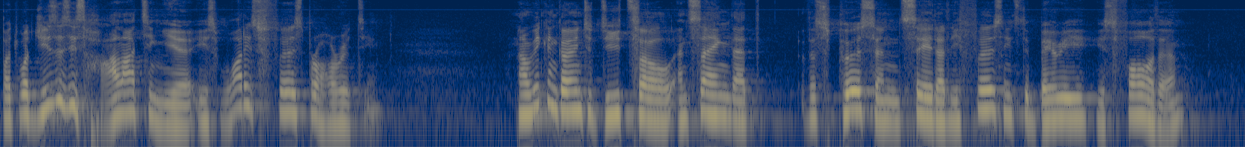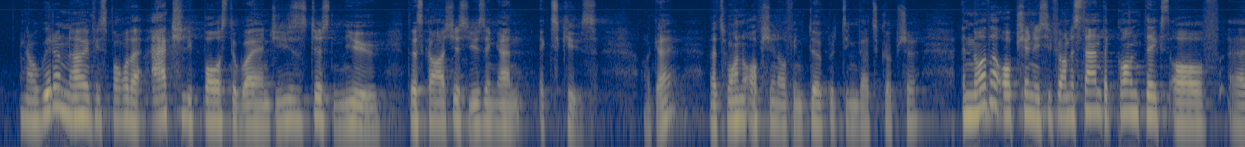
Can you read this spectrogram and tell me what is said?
But what Jesus is highlighting here is what is first priority. Now we can go into detail and saying that this person said that he first needs to bury his father. Now we don't know if his father actually passed away and Jesus just knew this guy's just using an excuse. Okay? That's one option of interpreting that scripture. Another option is if you understand the context of uh,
